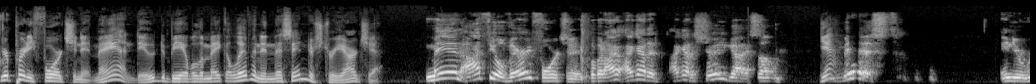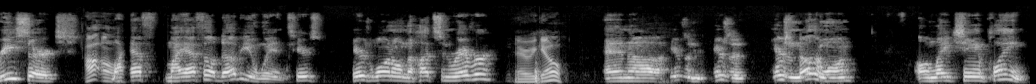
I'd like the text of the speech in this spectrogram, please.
you're a pretty fortunate man, dude, to be able to make a living in this industry, aren't you? Man, I feel very fortunate, but I, I gotta I gotta show you guys something. Yeah. You missed in your research. Uh-oh. My F my FLW wins. Here's here's one on the Hudson River, There we go. And uh, here's a here's a here's another one on Lake Champlain.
